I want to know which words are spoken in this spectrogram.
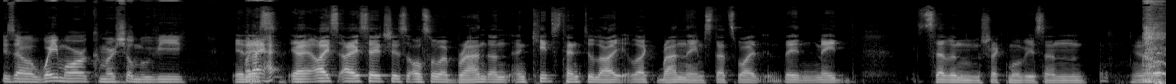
is a way more commercial movie. It But I is. ha- yeah, Ice, Ice Age is also a brand, and, and kids tend to like like brand names. That's why they made seven Shrek movies and you know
